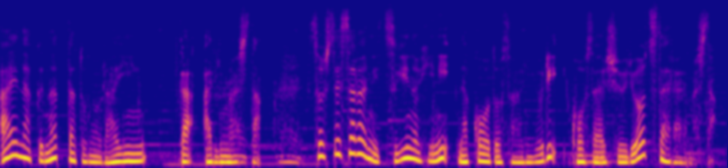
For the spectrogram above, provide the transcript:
会えなくなったとの LINE がありました、はい。そしてさらに次の日に仲人さんより交際終了を伝えられました。はい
